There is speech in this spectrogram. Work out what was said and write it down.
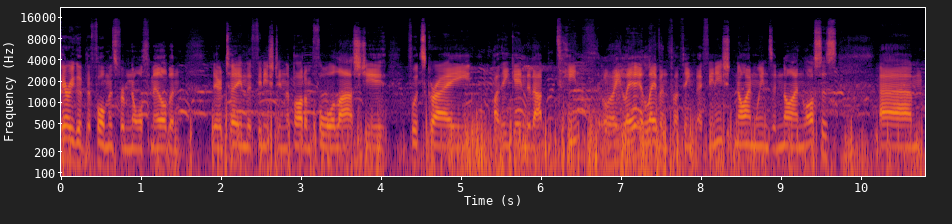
very good performance from North Melbourne. They're a team that finished in the bottom four last year. Footscray, I think, ended up 10th or 11th. I think they finished nine wins and nine losses. Um,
